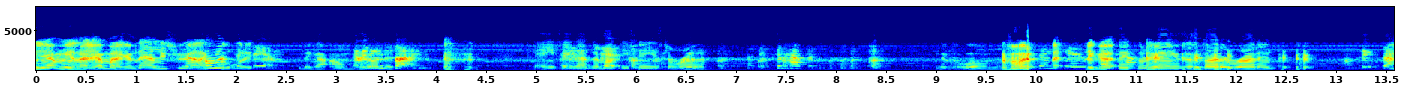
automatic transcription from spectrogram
hey, Yeah, I mean, like, I'm like, at least you had like Almost two. 6 a.m. nigga, I'm Everything's running. fine. They ain't say nothing about these things can run. Nothing's gonna happen. Nigga, whoa. Nigga. I think the things just started running. I'm fixed up.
